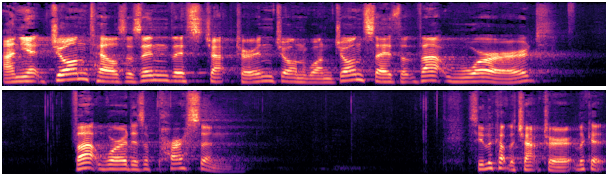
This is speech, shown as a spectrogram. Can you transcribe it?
And yet, John tells us in this chapter, in John 1, John says that that word, that word is a person. See, look up the chapter, look at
